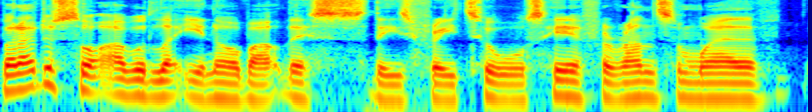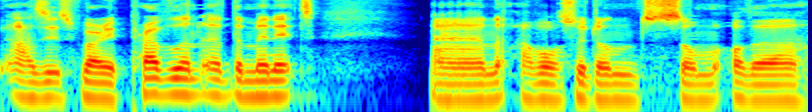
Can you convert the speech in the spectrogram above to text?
But I just thought I would let you know about this, these free tools here for ransomware, as it's very prevalent at the minute. And I've also done some other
